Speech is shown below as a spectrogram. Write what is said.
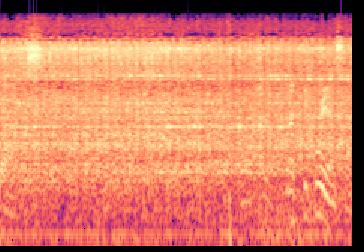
Так. Практикуємося.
